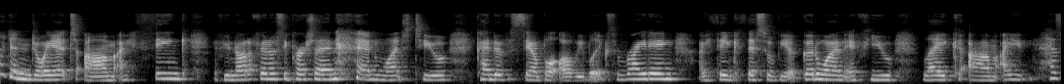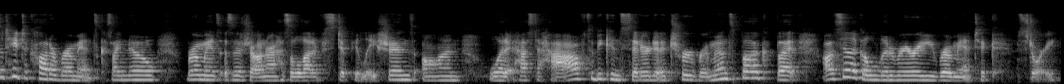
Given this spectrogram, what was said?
I did enjoy it. Um, I think if you're not a fantasy person and want to kind of sample Olivia Blake's writing, I think this would be a good one. If you like, um, I hesitate to call it a romance because I know romance as a genre has a lot of stipulations on what it has to have to be considered a true romance book, but I would say like a literary romantic story.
